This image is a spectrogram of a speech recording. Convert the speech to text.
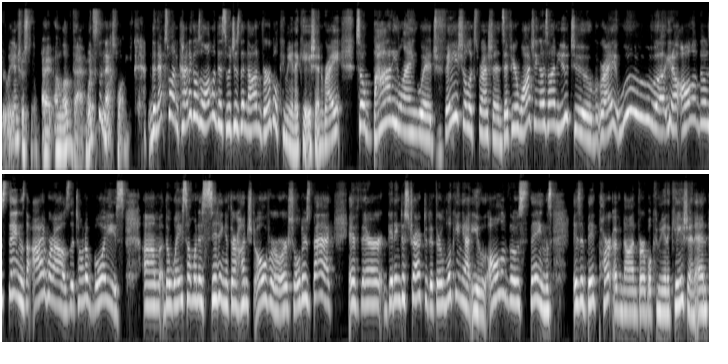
Really interesting. I, I love that. What's the next one? The next one kind of goes along with this, which is the nonverbal communication, right? So, body language, facial expressions. If you're watching us on YouTube, right? Woo, uh, you know, all of those things the eyebrows, the tone of voice, um, the way someone is sitting, if they're hunched over or shoulders back, if they're getting distracted, if they're looking at you, all of those things is a big part of nonverbal communication. And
